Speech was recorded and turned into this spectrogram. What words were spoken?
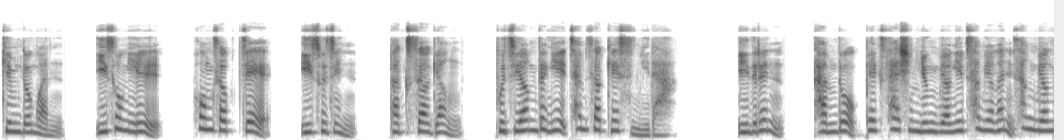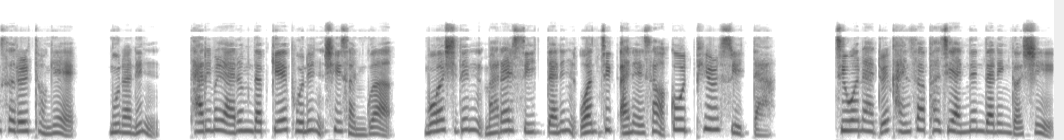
김동원, 이송일, 홍석재, 이수진, 박서경, 부지영 등이 참석했습니다. 이들은 감독 146명이 서명한 성명서를 통해 문화는 다름을 아름답게 보는 시선과 무엇이든 말할 수 있다는 원칙 안에서 꽃 피울 수 있다. 지원하되 간섭하지 않는다는 것이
